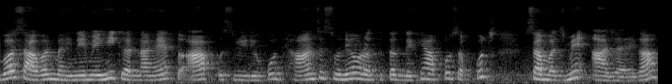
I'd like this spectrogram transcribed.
वह सावन महीने में ही करना है। तो आप उस वीडियो को ध्यान से सुने और अंत तक देखें, आपको सब कुछ समझ में आ जाएगा।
